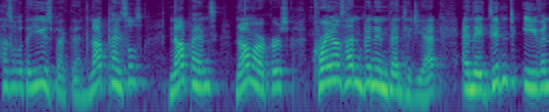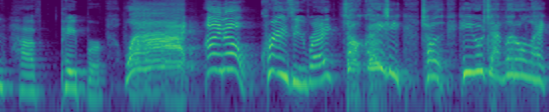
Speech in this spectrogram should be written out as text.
That's what they used back then. Not pencils, not pens, not markers. Crayons hadn't been invented yet, and they didn't even have paper. What? I know! Crazy, right? So crazy. So he used that little, like,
